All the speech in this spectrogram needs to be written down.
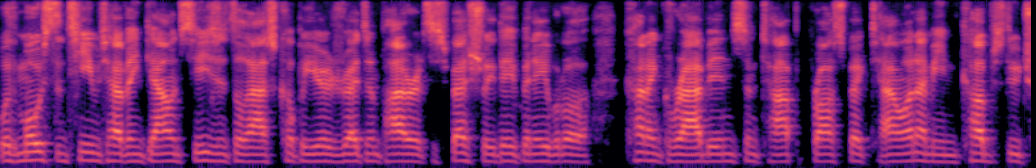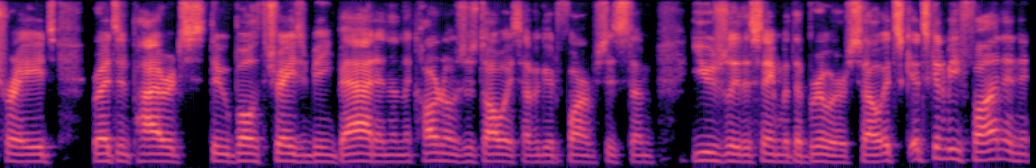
with most of the teams having down seasons the last couple years reds and pirates especially they've been able to kind of grab in some top prospect talent. I mean cubs through trades reds and pirates through both trades and being bad and then the cardinals just always have a good farm system usually the same with the brewers. So it's it's going to be fun and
